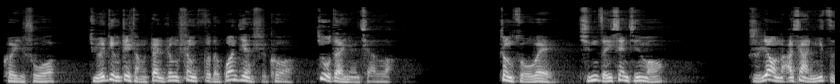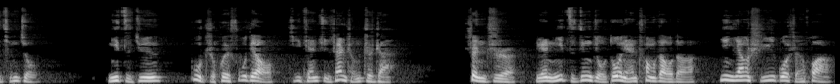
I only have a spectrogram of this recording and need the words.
可以说决定这场战争胜负的关键时刻。就在眼前了。正所谓“擒贼先擒王”，只要拿下尼子晴久，尼子军不只会输掉吉田郡山城之战，甚至连尼子经久多年创造的阴阳十一国神话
